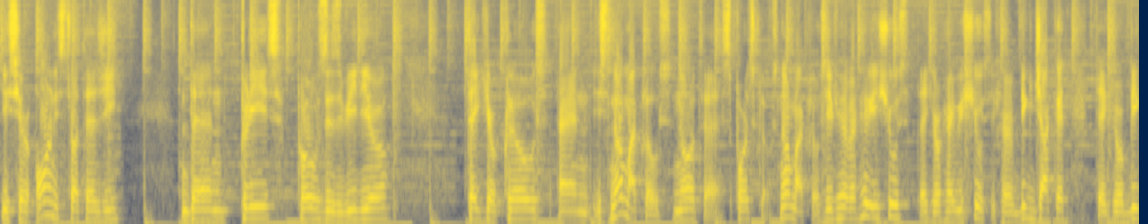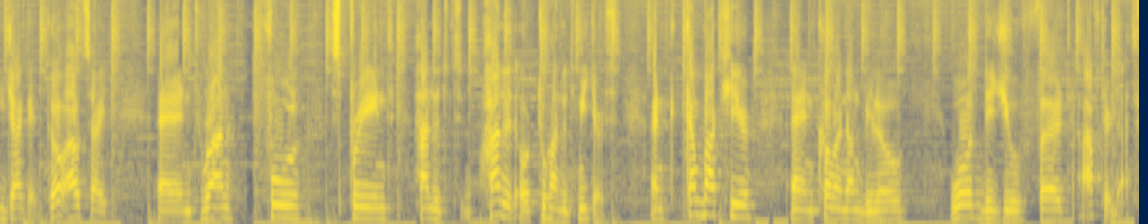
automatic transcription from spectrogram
is your only strategy, then please pause this video take your clothes and it's normal clothes not uh, sports clothes normal clothes. If you have heavy shoes take your heavy shoes. If you have a big jacket take your big jacket. Go outside and run full sprint 100 100 or 200 meters. And come back here and comment down below what did you felt after that?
